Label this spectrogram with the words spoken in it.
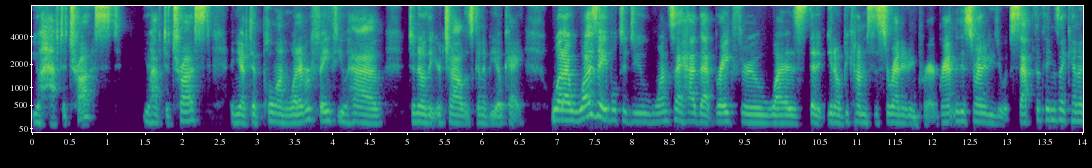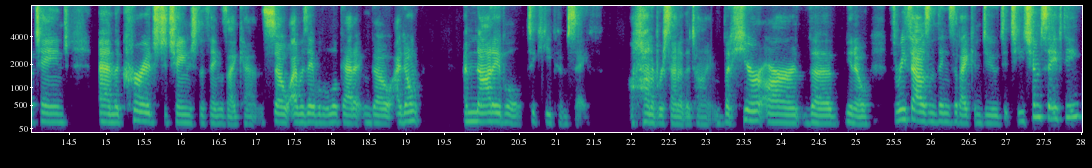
you have to trust. You have to trust and you have to pull on whatever faith you have to know that your child is going to be okay. What I was able to do once I had that breakthrough was that it, you know, becomes the serenity prayer. Grant me the serenity to accept the things I cannot change and the courage to change the things I can. So I was able to look at it and go, I don't, I'm not able to keep him safe 100% of the time. But here are the, you know, 3,000 things that I can do to teach him safety.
